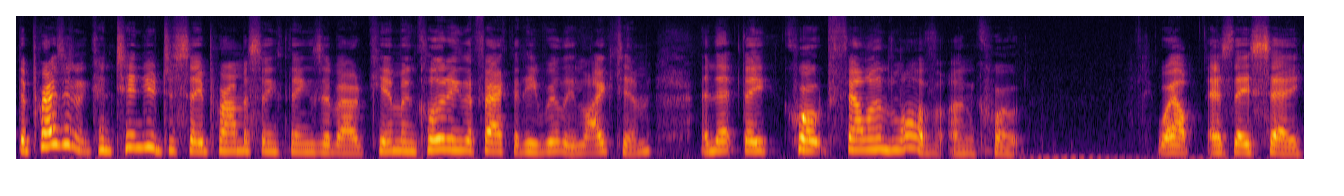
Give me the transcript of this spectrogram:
the president continued to say promising things about Kim, including the fact that he really liked him and that they, quote, fell in love, unquote. Well, as they say,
